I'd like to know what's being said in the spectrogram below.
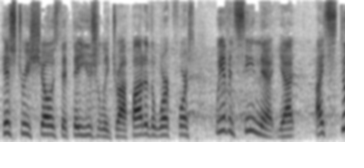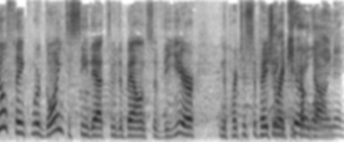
History shows that they usually drop out of the workforce. We haven't seen that yet. I still think we're going to see that through the balance of the year, and the participation rate can come down.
